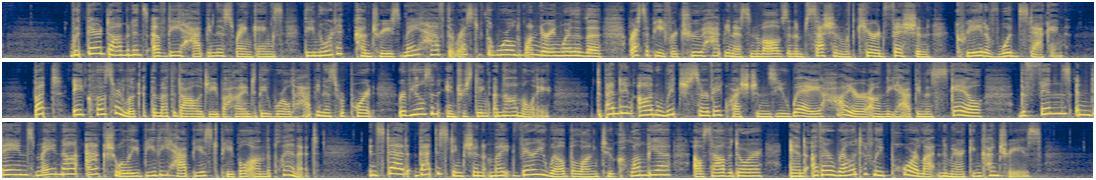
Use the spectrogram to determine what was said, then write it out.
With their dominance of the happiness rankings, the Nordic countries may have the rest of the world wondering whether the recipe for true happiness involves an obsession with cured fish and creative wood stacking. But a closer look at the methodology behind the World Happiness Report reveals an interesting anomaly. Depending on which survey questions you weigh higher on the happiness scale, the Finns and Danes may not actually be the happiest people on the planet. Instead, that distinction might very well belong to Colombia, El Salvador, and other relatively poor Latin American countries.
